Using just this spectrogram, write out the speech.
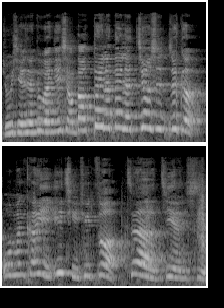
猪先生突然间想到，对了对了，就是这个，我们可以一起去做这件事。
